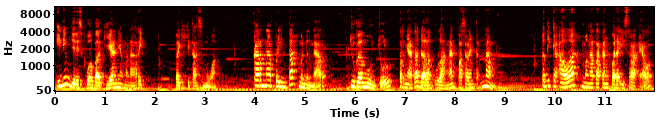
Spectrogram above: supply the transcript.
Ini menjadi sebuah bagian yang menarik bagi kita semua. Karena perintah mendengar juga muncul ternyata dalam ulangan pasal yang ke-6. Ketika Allah mengatakan kepada Israel,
